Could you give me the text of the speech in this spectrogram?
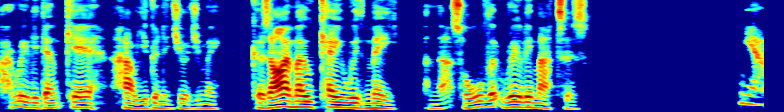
I really don't care how you're going to judge me because I'm okay with me, and that's all that really matters. Yeah.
